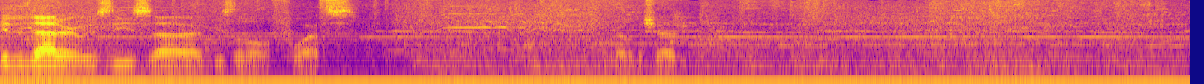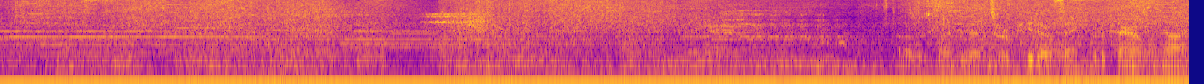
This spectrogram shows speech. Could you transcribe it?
Either that or it was these uh, these little Fuaths. Whatever the shit. Thought I was going to do that torpedo thing, but apparently not.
